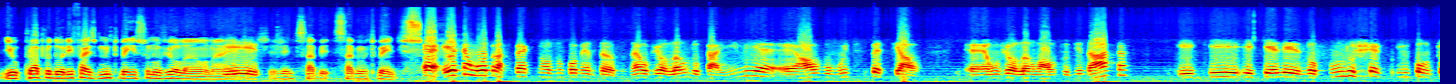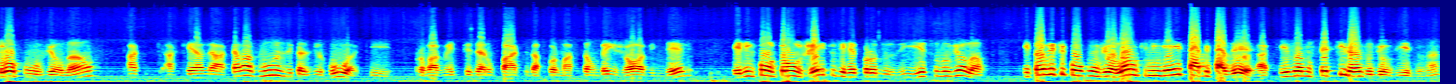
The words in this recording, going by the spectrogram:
e o próprio Dori faz muito bem isso no violão, né? A gente, a gente, sabe, sabe muito bem disso. É, esse é um outro aspecto que nós não comentamos, né? O violão do Caíme é, é algo muito especial. É um violão autodidata e que, e que ele, no fundo, encontrou com o violão a, aquela, aquelas músicas de rua que provavelmente fizeram parte da formação bem jovem dele. Ele encontrou um jeito de reproduzir isso no violão. Então ele ficou com um violão que ninguém sabe fazer, aquilo a não ser tirando de ouvido, né?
